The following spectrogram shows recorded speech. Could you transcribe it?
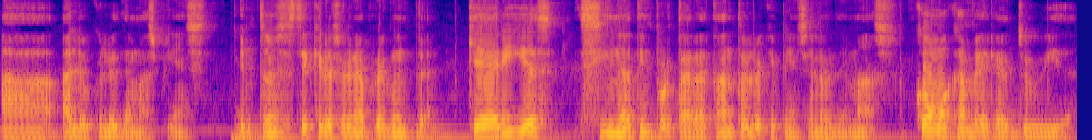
a, lo que los demás piensen. Entonces te quiero hacer una pregunta. ¿Qué harías si no te importara tanto lo que piensan los demás? ¿Cómo cambiaría tu vida?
